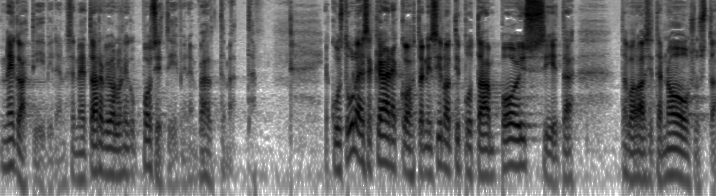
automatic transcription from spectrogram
negatiivinen. Sen ei tarvitse olla niin positiivinen välttämättä. Ja kun tulee se käännekohta, niin silloin tiputaan pois siitä tavallaan siitä noususta.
